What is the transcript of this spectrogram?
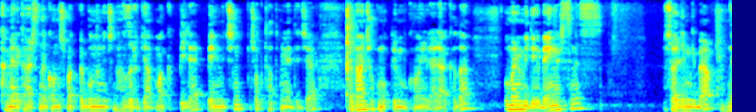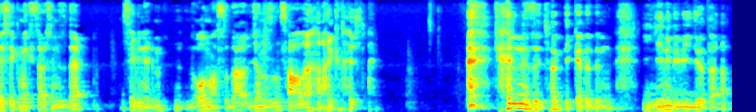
Kamera karşısında konuşmak ve bunun için hazırlık yapmak bile benim için çok tatmin edici. Ve ben çok mutluyum bu konuyla alakalı. Umarım videoyu beğenirsiniz. Söylediğim gibi desteklemek isterseniz de sevinirim. Olmazsa da canınızın sağlığı arkadaşlar. Kendinize çok dikkat edin. Yeni bir videoda,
